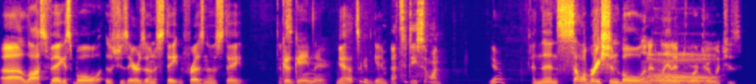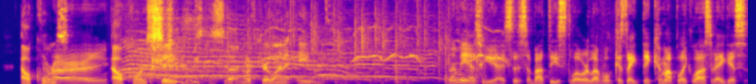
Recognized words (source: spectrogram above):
Uh, Las Vegas Bowl, which is Arizona State and Fresno State. That's- Good game there. Yeah, that's a good game. that's a decent one. Yeah. And then Celebration Bowl in Atlanta. Georgia, which is Alcorn. Alcorn State versus uh, North Carolina A. Let me ask you guys this about these lower level because they, they come up like Las Vegas,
